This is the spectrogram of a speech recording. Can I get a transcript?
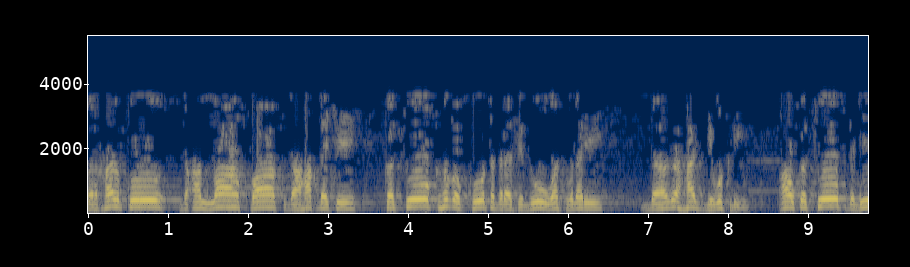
پر خلکو د الله پاک د حق دی چې که څوک هغه کور ته د رسېدو وس ولري د هغه حج دې وکړي او که څوک د دې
